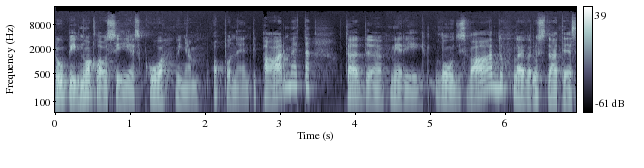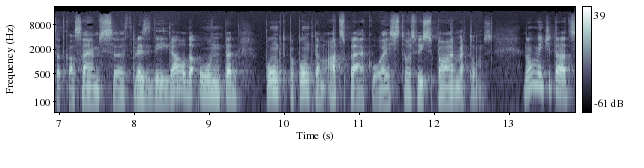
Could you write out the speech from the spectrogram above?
rūpīgi noklausījies, ko viņam oponenti pārmeta tad uh, mierīgi lūdzis vārdu, lai var uzstāties atkal saimnes prezidija galda, un tad punktu pa punktam atspēkojas tos visus pārmetumus. Nu, viņš ir tāds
